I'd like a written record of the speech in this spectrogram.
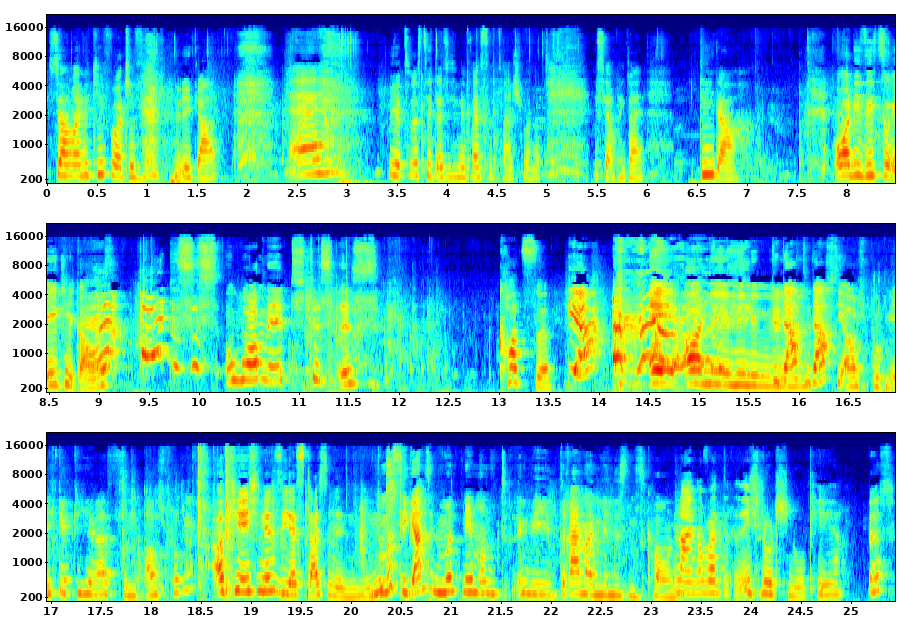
Ist ja meine Kieferorthopädin, egal. Äh, jetzt wisst ihr, dass ich eine feste Zahnspange habe. Ist ja auch egal. Die da. Oh, die sieht so eklig aus. Oh, das ist Womit. Das ist. Kotze. Ja! Ey, oh nee, nee, nee, nee. Du darfst, du darfst sie ausspucken. Ich gebe dir hier was zum Ausspucken. Okay, ich nehme sie jetzt gleich in den Du Mund. musst die ganz in den Mund nehmen und irgendwie dreimal mindestens kauen. Nein, aber ich lutsche nur, okay? Was?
